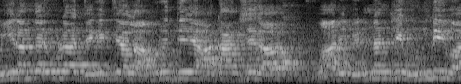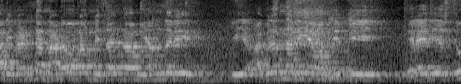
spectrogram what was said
మీరందరూ కూడా జగిత్యాల అభివృద్ధి ఆకాంక్షగా వారి వెన్నంటి ఉండి వారి వెంట నడవడం నిజంగా మీ అందరి ఈ అభినందనీయమని చెప్పి తెలియజేస్తూ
